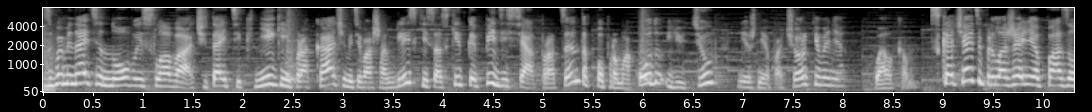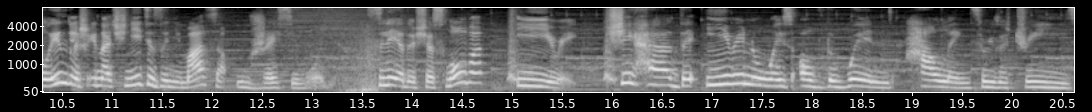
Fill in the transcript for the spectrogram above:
запоминайте новые слова, читайте книги и прокачивайте ваш английский со скидкой 50% по промокоду YouTube, нижнее подчеркивание, welcome. Скачайте приложение Puzzle English и начните заниматься уже сегодня. Следующее слово eerie. She heard the eerie noise of the wind howling through the trees.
